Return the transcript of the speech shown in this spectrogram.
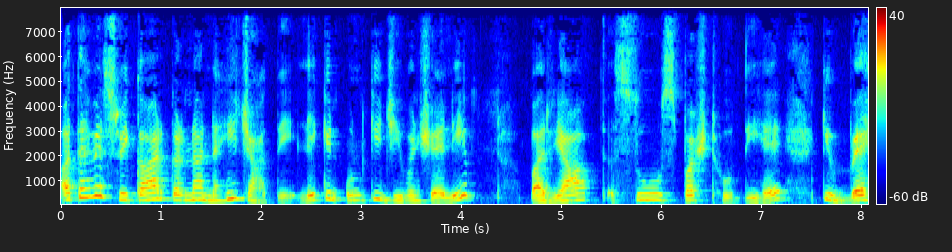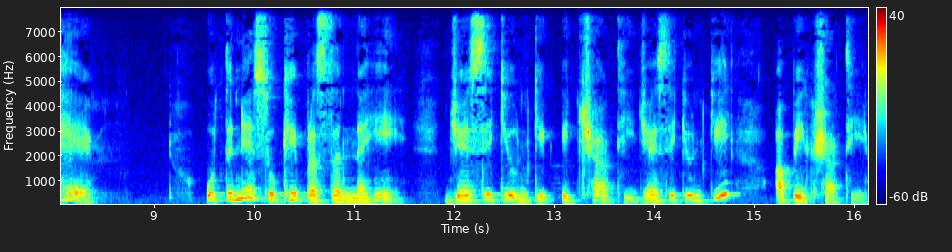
अतः वे स्वीकार करना नहीं चाहते, लेकिन उनकी जीवन शैली पर्याप्त सुस्पष्ट होती है कि वह उतने सुखी प्रसन्न नहीं, जैसे कि उनकी इच्छा थी, जैसे कि उनकी अपेक्षा थी।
